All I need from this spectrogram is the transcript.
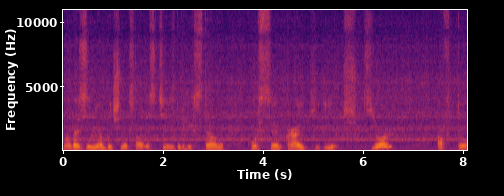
магазин необычных сладостей из других стран. Курсы крайки и шкьон авто,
